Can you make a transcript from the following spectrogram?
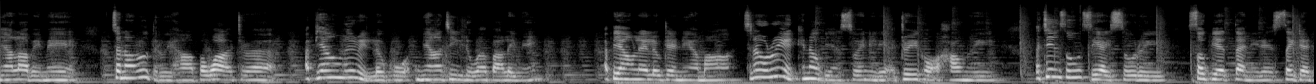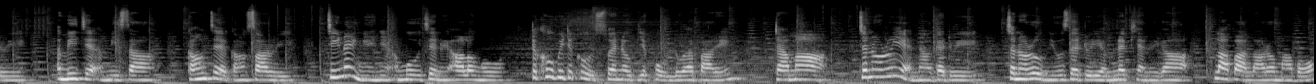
များလာပေမဲ့ကျွန်တော်တို့တွေဟာဘဝအတွက်အပြောင်းလဲတွေလုပ်ဖို့အများကြီးလိုအပ်ပါလိမ့်မယ် အပြောင်းလဲလုပ်တဲ့နေရာမှာကျွန်တော်တို့ရဲ့ခနောက်ပြန်ဆွဲနေတဲ့အတွေးခေါ်အဟောင်းတွေအကျဉ်းဆိုးဇယိုက်ဆိုးတွေစုပ်ပြတ်တက်နေတဲ့စိတ်ဓာတ်တွေအမိကျက်အမိစားခေါင်းကျက်ခေါင်းစားတွေကြီးနိုင်ငယ်ညံ့အမှုအကျင့်တွေအားလုံးကိုတစ်ခုပြီးတစ်ခုဆွဲနှုတ်ပစ်ဖို့လိုအပ်ပါတယ်ဒါမှကျွန်တော်တို့ရဲ့အနာဂတ်တွေကျွန်တော်တို့မျိုးဆက်တွေရဲ့မနှက်ဖြန်တွေကလှပလာတော့မှာပေါ့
